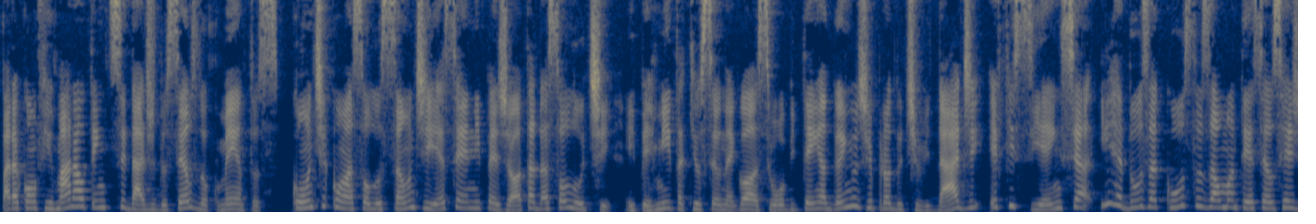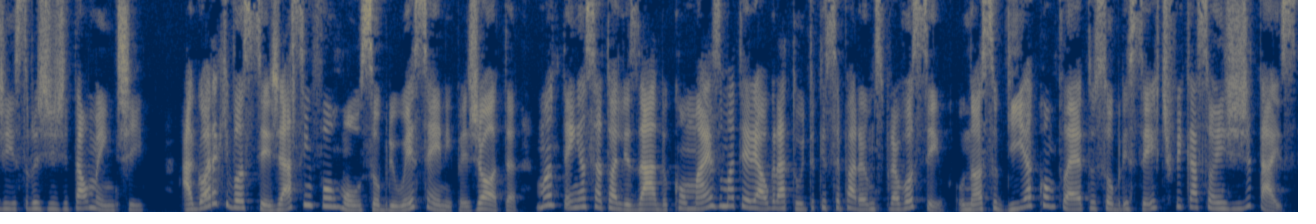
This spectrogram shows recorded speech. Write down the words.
Para confirmar a autenticidade dos seus documentos, conte com a solução de ECNPJ da Solute e permita que o seu negócio obtenha ganhos de produtividade, eficiência e reduza custos ao manter seus registros digitalmente. Agora que você já se informou sobre o ECNPJ, mantenha-se atualizado com mais um material gratuito que separamos para você, o nosso guia completo sobre certificações digitais.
